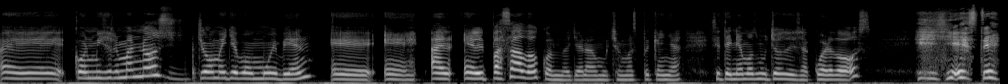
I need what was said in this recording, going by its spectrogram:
eh, con mis hermanos, yo me llevo muy bien. Eh, eh, en el pasado, cuando yo era mucho más pequeña, sí teníamos muchos desacuerdos. Y este,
